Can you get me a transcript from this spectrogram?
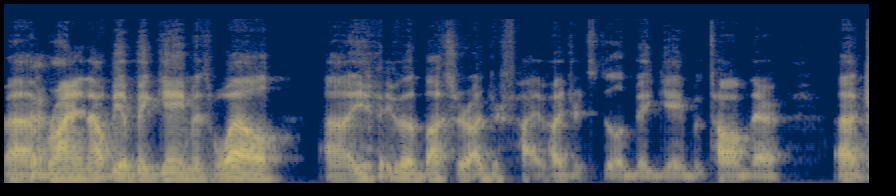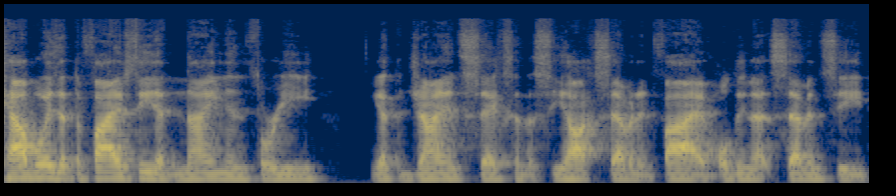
uh, yeah. Brian. That'll be a big game as well. Uh, even the Bucks are under 500, still a big game with Tom there. Uh, Cowboys at the five seed at nine and three. You got the Giants six and the Seahawks seven and five, holding that seven seed.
